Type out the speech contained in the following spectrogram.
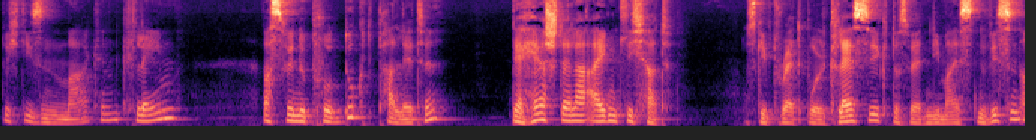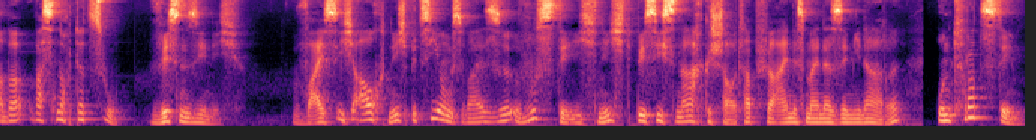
durch diesen Markenclaim, was für eine Produktpalette der Hersteller eigentlich hat. Es gibt Red Bull Classic, das werden die meisten wissen, aber was noch dazu? Wissen sie nicht. Weiß ich auch nicht, beziehungsweise wusste ich nicht, bis ich es nachgeschaut habe für eines meiner Seminare. Und trotzdem,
